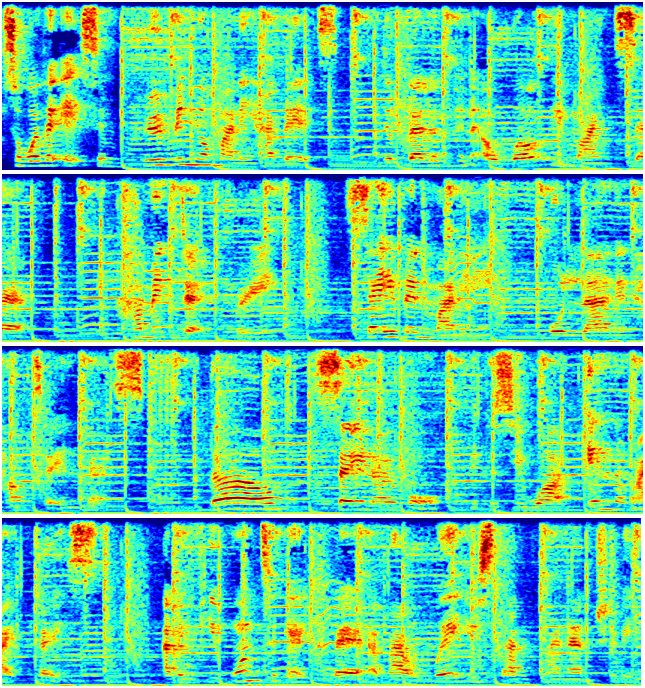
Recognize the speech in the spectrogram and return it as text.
So, whether it's improving your money habits, developing a wealthy mindset, becoming debt free, saving money, or learning how to invest, girl, say no more because you are in the right place. And if you want to get clear about where you stand financially,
